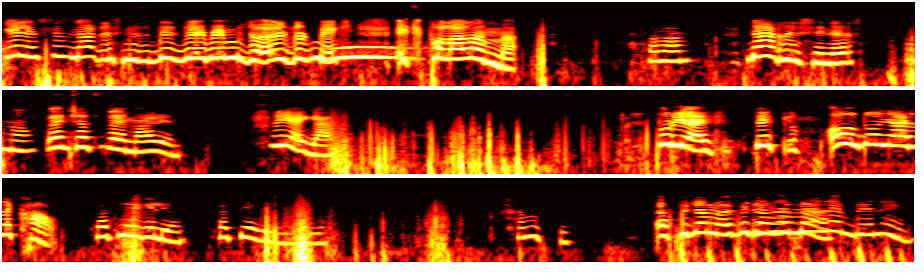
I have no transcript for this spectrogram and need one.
Gelin siz neredesiniz? Biz birbirimizi öldürmek Oo. ekip olalım mı? Tamam. Neredesiniz? Tamam. Ben çatıdayım abim. Şuraya gel. Buraya bekle. Olduğun yerde kal. Çatıya geliyorum. Çatıya geliyorum. Sen misin? Öpeceğim öpeceğim. Benim benim benim.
